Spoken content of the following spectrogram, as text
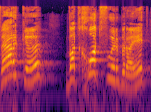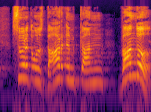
werke wat God voorberei het sodat ons daarin kan wandel.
